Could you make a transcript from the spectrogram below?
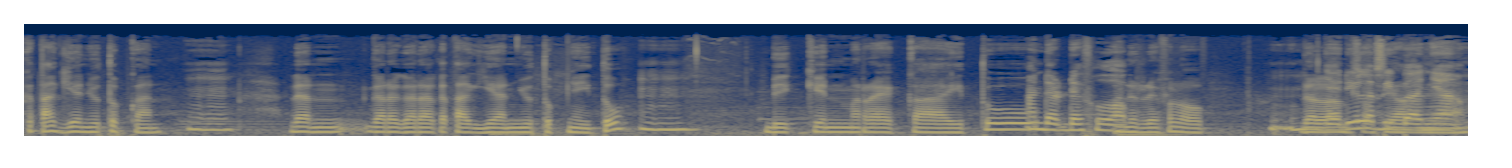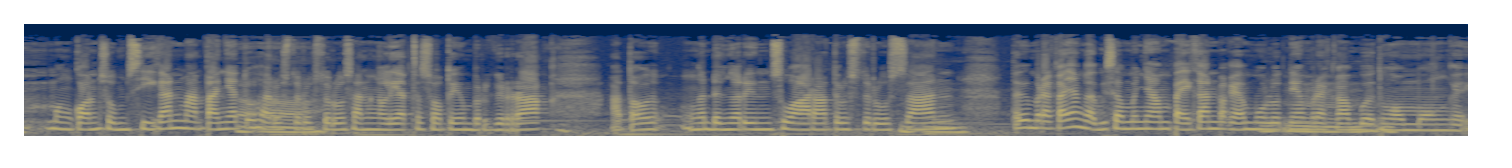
ketagihan YouTube kan Mm-mm. dan gara-gara ketagihan YouTube-nya itu Mm-mm. bikin mereka itu Underdeveloped. underdeveloped Dalam Jadi lebih sosialnya. banyak mengkonsumsi kan matanya tuh harus Ah. terus-terusan ngelihat sesuatu yang bergerak atau ngedengerin suara terus-terusan. Tapi mereka yang nggak bisa menyampaikan pakai mulutnya mereka buat ngomong kayak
